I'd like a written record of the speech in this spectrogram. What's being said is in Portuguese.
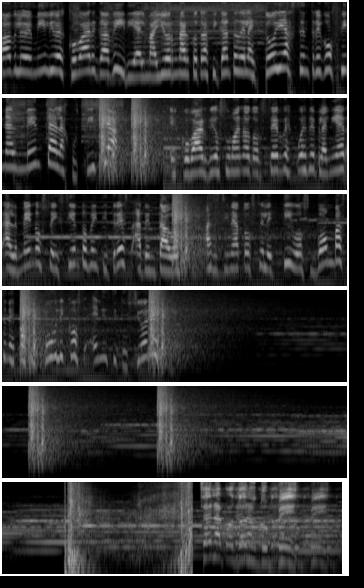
Pablo Emilio Escobar Gaviria, el mayor narcotraficante de la historia, se entregó finalmente a la justicia. Escobar dio su mano a torcer después de planear al menos 623 atentados, asesinatos selectivos, bombas en espacios públicos, en instituciones Turn up o dono do.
